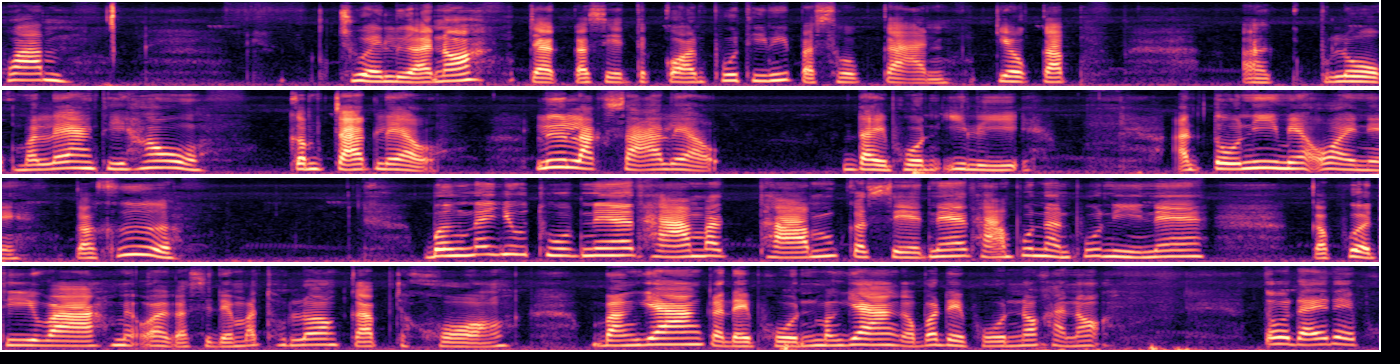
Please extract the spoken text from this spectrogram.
ความ ช่วยเหลือเนาะจากเกษตรกรผู้ที่มีประสบการณ์ เกี่ยวกับโรคแมลงที่เฮากำจัดแล้ว หรือรักษาแล้วได้ผลอีหลี อันโตนี้แม่อ้อยเนี่ยก็คือเบิ่งใน YouTube เนี่ยถามมาถามเกษตรแน่ถามผู้นั้นผู้นี้แน่กับเพื่อที่ว่าแม่อ้อยก็สิได้มาทดลองกับเจ้าของบางอย่างก็ได้ผลบางอย่างก็บ่ได้ผลเนาะค่ะเนาะตัวใดได้ผ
